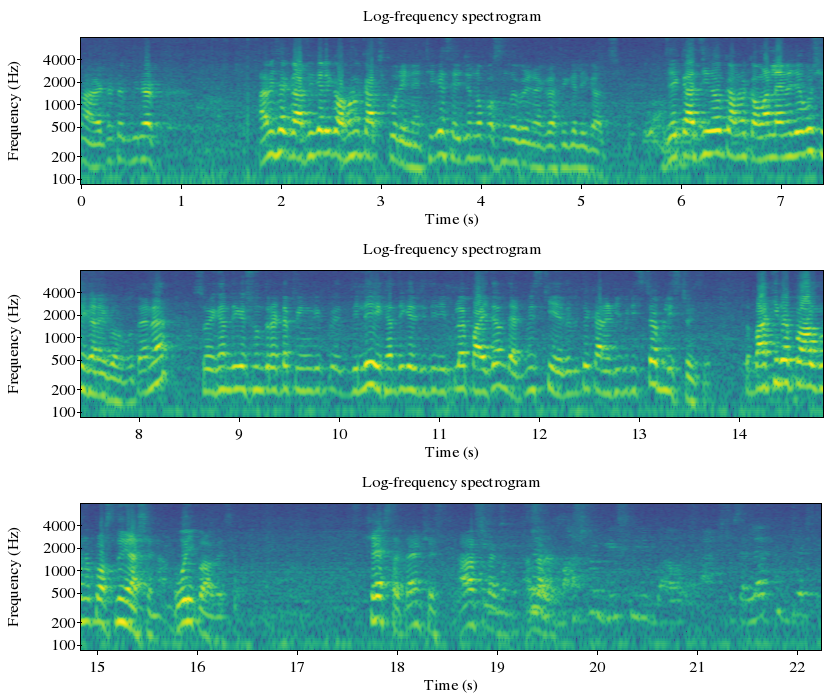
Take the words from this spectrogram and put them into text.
না, এটা একটা বিরাট আমি স্যার গ্রাফিক্যালি কখনো কাজ করি না ঠিক আছে? এই জন্য পছন্দ করি না গ্রাফিক্যালি কাজ। যে কাজই হোক, আমরা কমান্ড লাইনে যাব, সেখানে করব, তাই না? সো এখান থেকে সুন্দর একটা পিং দিলে এখান থেকে যদি রিপ্লাই পাইতাম দ্যাট মিনস কি, এদের ভিতরে কানেক্টিভিটি স্টাবলিশড হয়েছে। তো বাকিরা পাওয়ার কোনো প্রশ্নই আসে না, ওই পাবে স্যার শেষ স্যার টাইম শেষ, আর আসা লাগবে না। আল্লাহ হাফেজ। মাশরুম গেছি বা আসছে ল্যাপটপ গেছি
